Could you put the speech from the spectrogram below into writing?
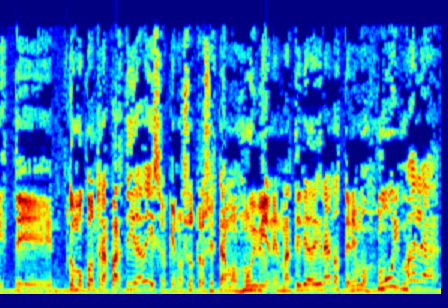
este, como contrapartida de eso, que nosotros estamos muy bien en materia de granos, tenemos muy mala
